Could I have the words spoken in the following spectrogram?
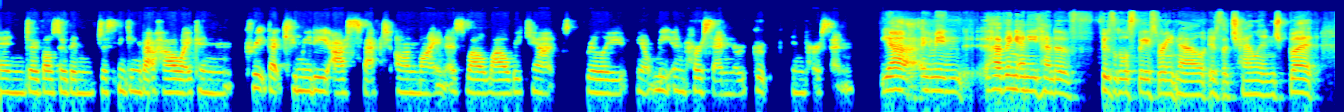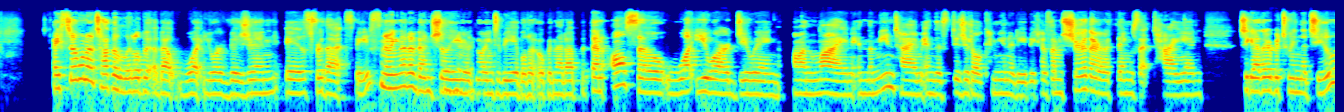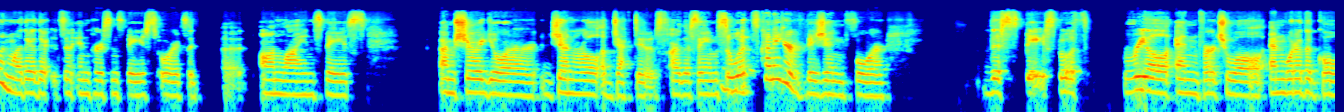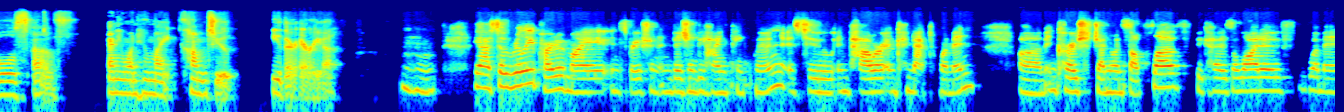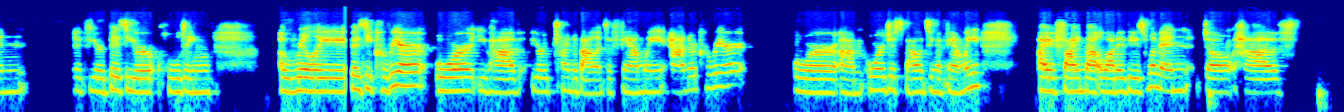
and I've also been just thinking about how I can create that community aspect online as well while we can't really, you know, meet in person or group in person. Yeah, I mean, having any kind of physical space right now is a challenge, but I still want to talk a little bit about what your vision is for that space, knowing that eventually mm-hmm. you're going to be able to open that up, but then also what you are doing online in the meantime in this digital community, because I'm sure there are things that tie in together between the two, and whether it's an in person space or it's a, a online space. I'm sure your general objectives are the same. So, mm-hmm. what's kind of your vision for this space, both real and virtual and what are the goals of anyone who might come to either area mm-hmm. yeah so really part of my inspiration and vision behind pink moon is to empower and connect women um, encourage genuine self-love because a lot of women if you're busy you're holding a really busy career or you have you're trying to balance a family and a career or um, or just balancing a family i find that a lot of these women don't have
